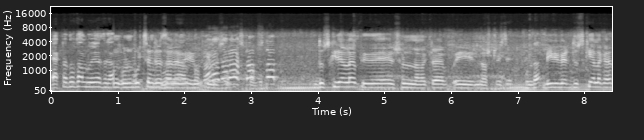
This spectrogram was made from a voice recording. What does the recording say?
একটা তো চালু হয়ে গেছে। কোন সেন্টার স্যার দুষ্কি এলাকা শুনলাম একটা এই নষ্ট হয়েছে। বিবি বেড দুষ্কি এলাকা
